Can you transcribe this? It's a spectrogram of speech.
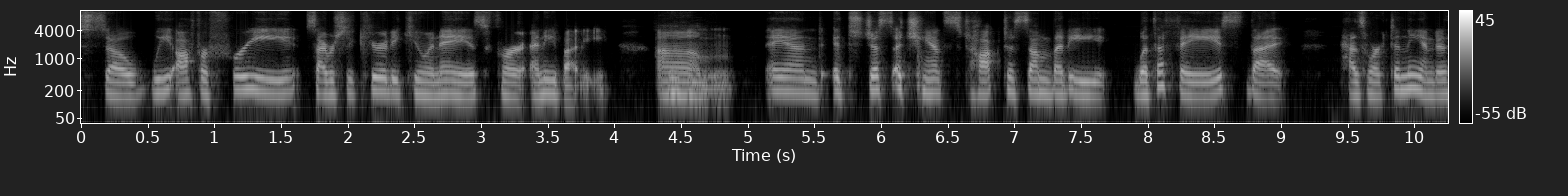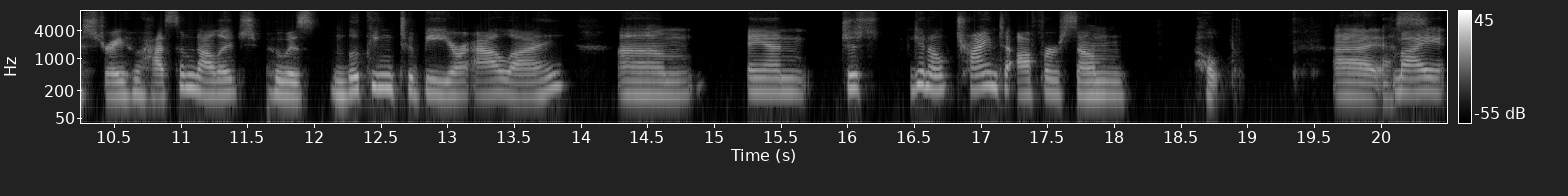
so we offer free cybersecurity Q and A's for anybody, mm-hmm. um, and it's just a chance to talk to somebody with a face that has worked in the industry, who has some knowledge, who is looking to be your ally, um, and just you know trying to offer some hope. Uh, yes. My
